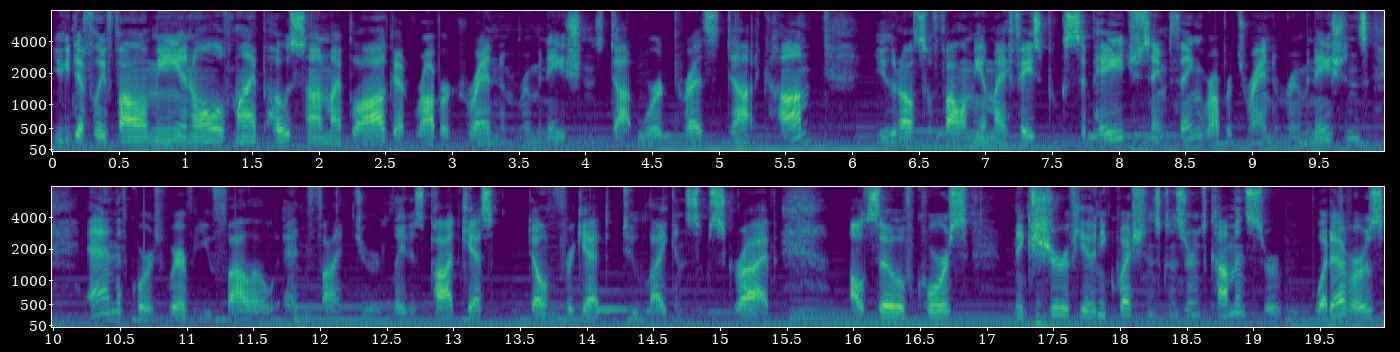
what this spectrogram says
You can definitely follow me and all of my posts on my blog at robertrandomruminations.wordpress.com. You can also follow me on my Facebook page, same thing, Robert's Random Ruminations, and of course, wherever you follow and find your latest podcast. Don't forget to like and subscribe. Also, of course, make sure if you have any questions, concerns, comments, or whatever's,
